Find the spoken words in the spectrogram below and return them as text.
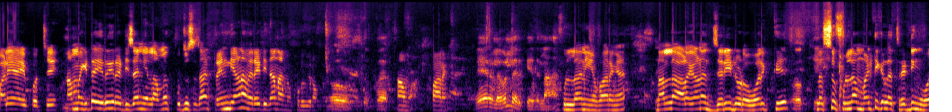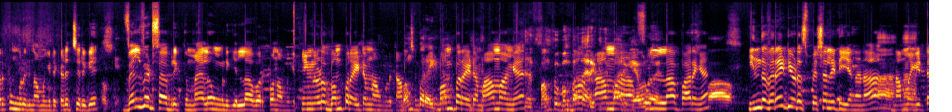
பழைய ஆகி போச்சு நம்ம கிட்ட இருக்கிற டிசைன் எல்லாமே புதுசு தான் ட்ரெண்டியான வெரைட்டி தான் நாங்க கொடுக்குறோம். ஓ சூப்பர். ஆமா பாருங்க. வேற லெவல்ல இருக்கு இதெல்லாம்? ஃபுல்லா நீங்க பாருங்க. நல்ல அழகான ஜெரிடோட ஒர்க்கு பிளஸ் ஃபுல்லா மல்டி கலர் த்ரெட்டிங் ஒர்க் உங்களுக்கு நம்ம கிட்ட கிடைச்சிருக்கு வெல்வெட் ஃபேப்ரிக் மேல உங்களுக்கு எல்லா ஒர்க்கும் நமக்கு எங்களோட பம்பர் ஐட்டம் நான் உங்களுக்கு item. பம்பர் ஐட்டம் ஆமாங்க. பம்பு பம்பா இருக்கு ஆமா ஃபுல்லா பாருங்க. இந்த வெரைட்டியோட ஸ்பெஷாலிட்டி என்னன்னா நம்ம கிட்ட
